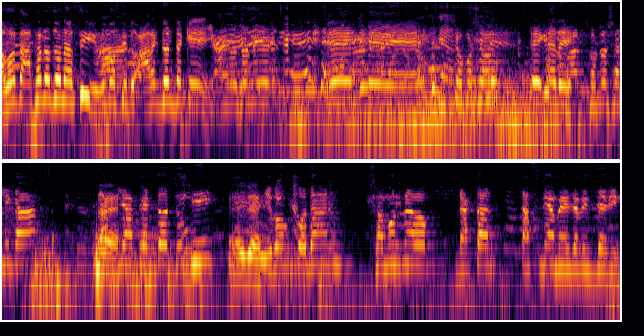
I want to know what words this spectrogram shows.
আমরা তো আঠারো জন আছি উপস্থিত। আরেকজনটা কে? এই আয়োজনের পৃষ্ঠপোষক এখানে। ছোট শালিকা তাকিয়া ফেরদৌস জুথি এবং প্রধান সমন্বয়ক ডাক্তার তাসনিয়া মেহজাবিন জেরিন।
